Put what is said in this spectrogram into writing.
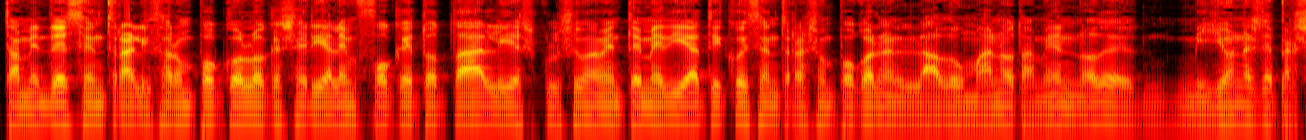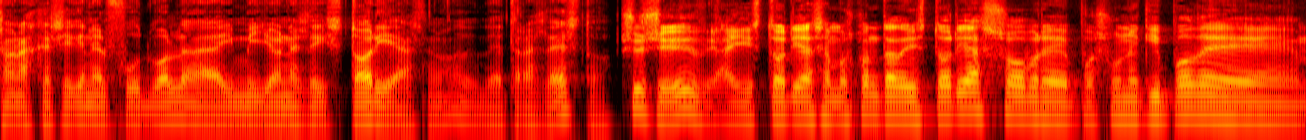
También descentralizar un poco lo que sería el enfoque total y exclusivamente mediático y centrarse un poco en el lado humano también, ¿no? De millones de personas que siguen el fútbol, hay millones de historias, ¿no? Detrás de esto. Sí, sí, hay historias, hemos contado historias sobre pues un equipo de,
